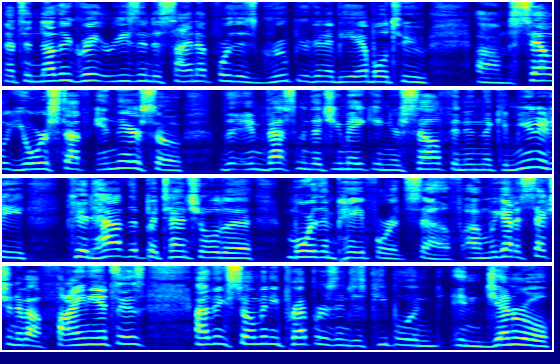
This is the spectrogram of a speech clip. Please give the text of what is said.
that's another great reason to sign up for this group. You're going to be able to um, sell your stuff in there, so the investment that you make in yourself and in the community could have the potential to more than pay for itself. Um, we got a section about finances. I think so many preppers and just people in in general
